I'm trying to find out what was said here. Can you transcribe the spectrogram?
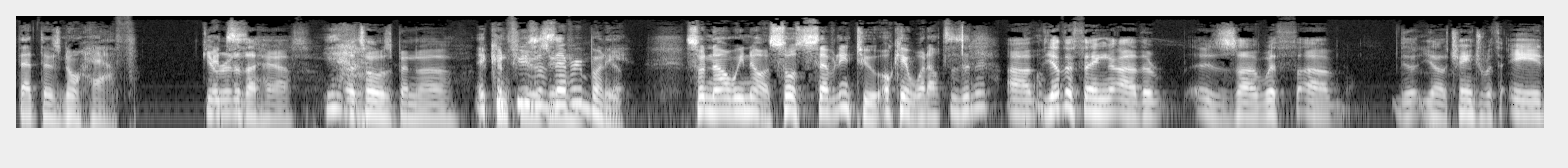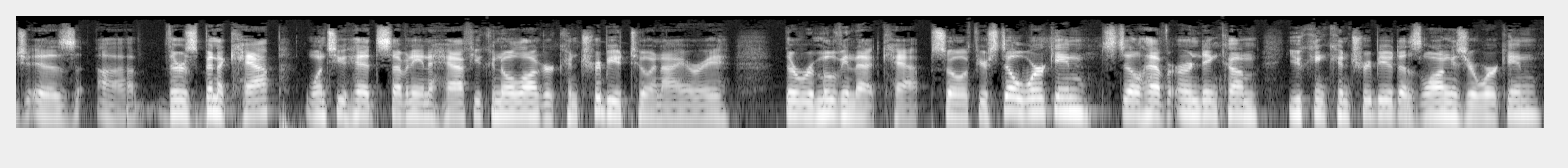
that there's no half. Get rid of the half. Yeah. That's always been a. It confuses confusing. everybody. Yep. So now we know. So 72. Okay, what else is in it? Uh, the other thing uh, there is uh, with uh, the you know change with age is uh, there's been a cap. Once you hit 70 and a half, you can no longer contribute to an IRA. They're removing that cap. So if you're still working, still have earned income, you can contribute as long as you're working,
